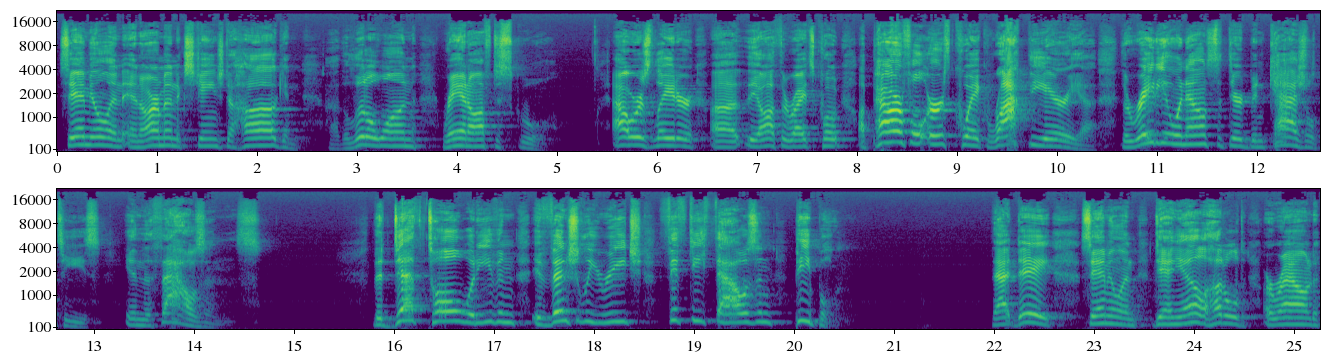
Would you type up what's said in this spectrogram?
Samuel and, and Armand exchanged a hug, and uh, the little one ran off to school. Hours later, uh, the author writes, quote, a powerful earthquake rocked the area. The radio announced that there had been casualties in the thousands. The death toll would even eventually reach 50,000 people. That day, Samuel and Danielle huddled around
